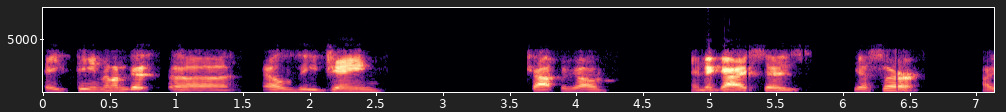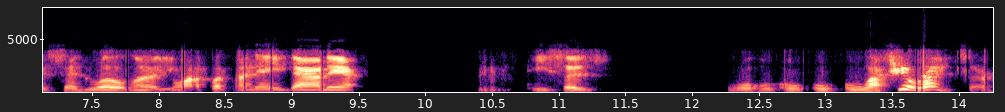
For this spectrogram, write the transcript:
1800 uh, LZ Jane chopper going?" And the guy says, "Yes, sir." I said, "Well, uh, you want to put my name down there?" He says, "What's your rank, sir?"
